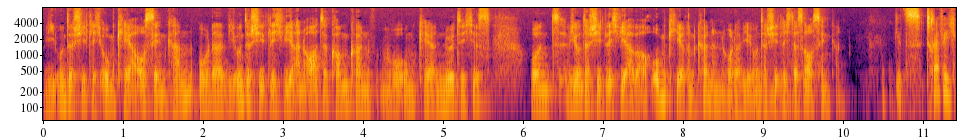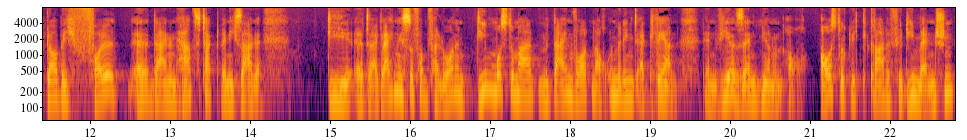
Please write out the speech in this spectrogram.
wie unterschiedlich Umkehr aussehen kann oder wie unterschiedlich wir an Orte kommen können, wo Umkehr nötig ist und wie unterschiedlich wir aber auch umkehren können oder wie unterschiedlich das aussehen kann. Jetzt treffe ich, glaube ich, voll äh, deinen Herztakt, wenn ich sage, die äh, drei Gleichnisse vom Verlorenen, die musst du mal mit deinen Worten auch unbedingt erklären. Denn wir senden ja nun auch ausdrücklich gerade für die Menschen,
